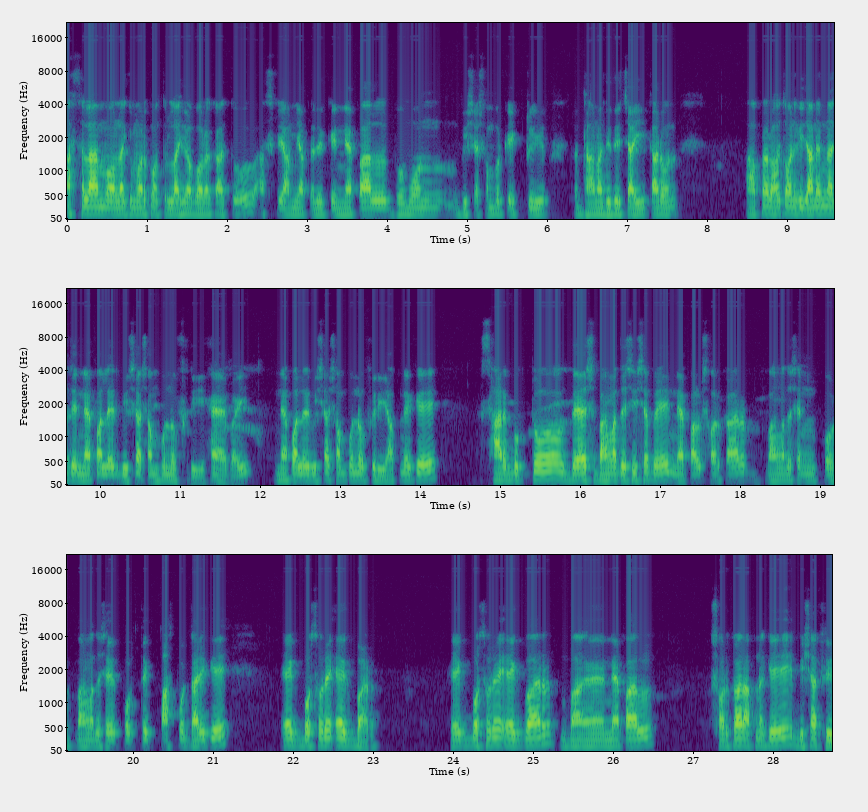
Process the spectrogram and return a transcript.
আসসালামু আলাইকুম রহমতুল্লাহি বারাকাত আজকে আমি আপনাদেরকে নেপাল ভ্রমণ বিষয় সম্পর্কে একটু ধারণা দিতে চাই, কারণ আপনারা হয়তো অনেকে জানেন না যে নেপালের ভিসা সম্পূর্ণ ফ্রি হ্যাঁ ভাই, নেপালের ভিসা সম্পূর্ণ ফ্রি আপনাকে সার্কভুক্ত দেশ বাংলাদেশ হিসেবে নেপাল সরকার বাংলাদেশের বাংলাদেশের প্রত্যেক পাসপোর্টধারীকে এক বছরে একবার, এক বছরে একবার নেপাল সরকার আপনাকে ভিসা ফ্রি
